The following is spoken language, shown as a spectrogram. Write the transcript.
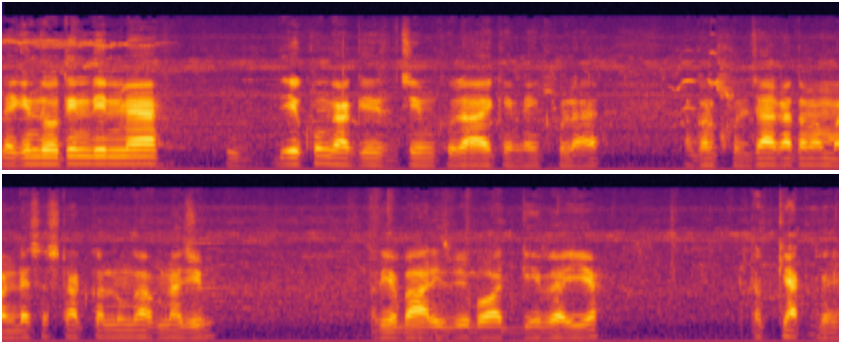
लेकिन दो तीन दिन में देखूँगा कि जिम खुला है कि नहीं खुला है। अगर खुल जाएगा तो मैं मंडे से स्टार्ट कर लूँगा अपना जिम और ये बारिश भी बहुत गिर रही है। तो क्या करें?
